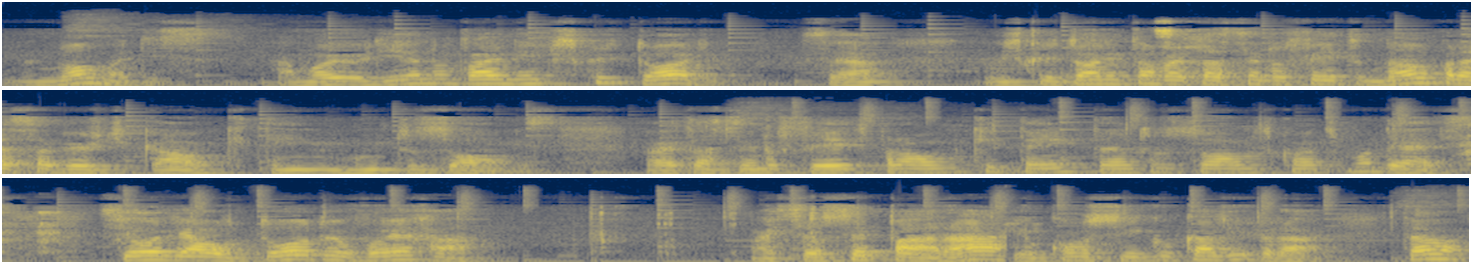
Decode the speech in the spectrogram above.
nômades. A maioria não vai nem para o escritório. Certo? O escritório então vai estar sendo feito não para essa vertical que tem muitos homens, vai estar sendo feito para um que tem tantos homens quanto mulheres. Se eu olhar o todo, eu vou errar. Mas se eu separar, eu consigo calibrar. Então,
